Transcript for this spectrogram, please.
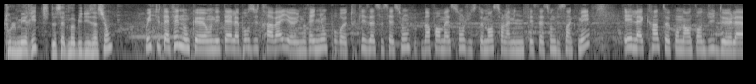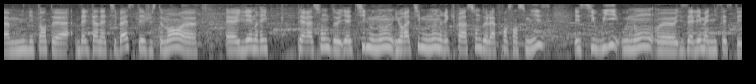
tout le mérite de cette mobilisation? Oui, tout à fait. Donc, euh, on était à la Bourse du Travail, euh, une réunion pour euh, toutes les associations d'information justement sur la manifestation du 5 mai. Et la crainte qu'on a entendue de la militante d'Alternativa, c'était justement il y a une récupération de, y a-t-il ou non, y aura-t-il ou non une récupération de la France insoumise? Et si oui ou non, ils allaient manifester?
